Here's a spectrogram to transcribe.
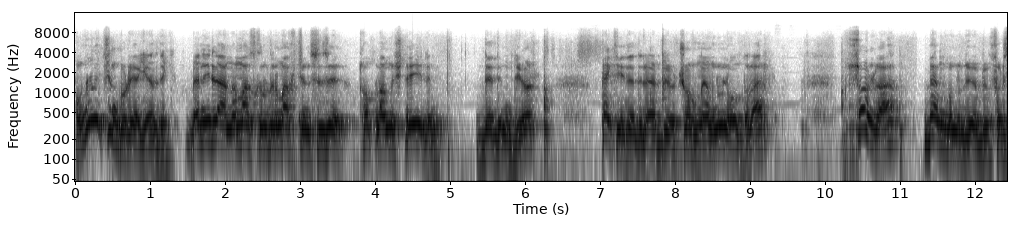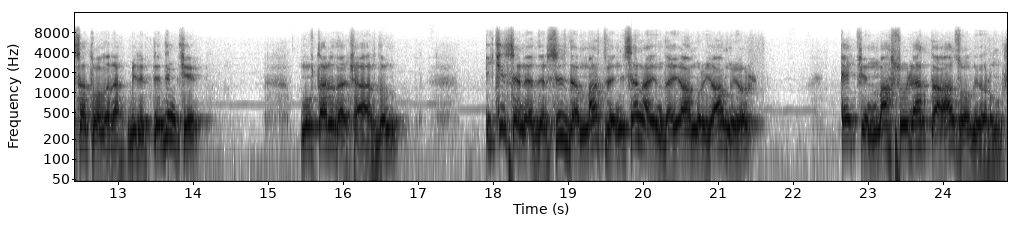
Onun için buraya geldik. Ben illa namaz kıldırmak için sizi toplamış değilim dedim diyor. Peki dediler diyor. Çok memnun oldular. Sonra ben bunu diyor bir fırsat olarak bilip dedim ki muhtarı da çağırdım. İki senedir sizde Mart ve Nisan ayında yağmur yağmıyor. Ekin, mahsulat da az oluyormuş.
